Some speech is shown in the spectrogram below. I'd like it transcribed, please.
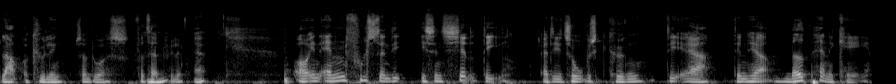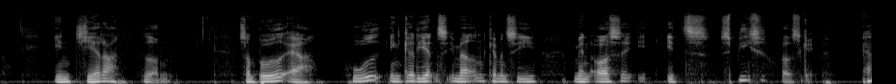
lam og kylling, som du også fortalte, mm. Philip. Ja. Og en anden fuldstændig essentiel del af det etiopiske køkken, det er den her madpandekage. Injera hedder den. Som både er hovedingrediens i maden, kan man sige, men også et spiseredskab. Ja.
